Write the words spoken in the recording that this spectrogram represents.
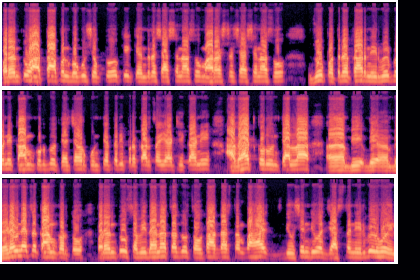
परंतु आता आपण बघू शकतो की केंद्र शासन असो महाराष्ट्र शासन असो जो पत्रकार निर्भीडपणे काम करतो त्याच्यावर कोणत्या तरी प्रकारचा या ठिकाणी आघात करून त्याला भेडवण्याचं काम करतो. परंतु संविधानाचा जो चौथा आधारस्तंभ हा दिवसेंदिवस जास्त निर्भीड होईल.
